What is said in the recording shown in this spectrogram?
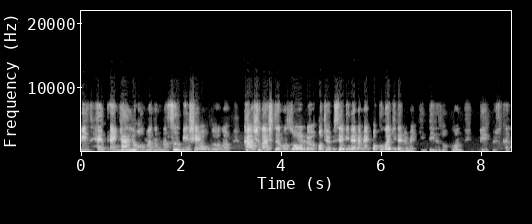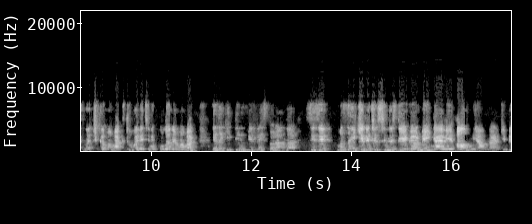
Biz hep engelli olmanın nasıl bir şey olduğunu, karşılaştığımız zorluğu, otobüse binememek, okula gidememek, gittiğiniz okulun bir üst katına çıkamamak, tuvaletini kullanamamak ya da gittiğiniz bir restoranda sizi masayı kirletirsiniz diye görme engelliği almayanlar gibi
